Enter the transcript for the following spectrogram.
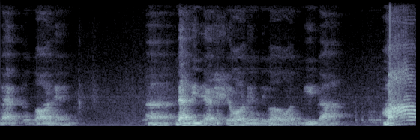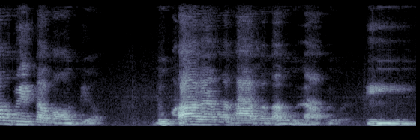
back to Godhead. Uh, that is assured in the Bhagavad Gita. Mamupeta Pauntya Dukhalam Mathasatam Napivati.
